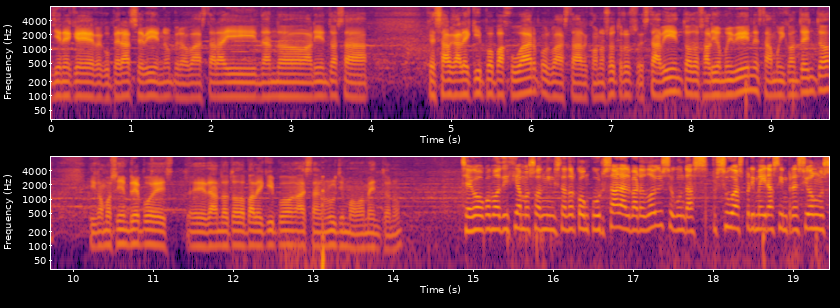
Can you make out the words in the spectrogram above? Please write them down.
tiene que recuperarse bien, ¿no? pero va a estar ahí dando aliento hasta que salga el equipo para jugar, pues va a estar con nosotros. Está bien, todo salió muy bien, está muy contento y como siempre, pues eh, dando todo para el equipo hasta en el último momento, ¿no? Chegou, como dicíamos, o administrador concursal Álvaro Doi, segundo as súas primeiras impresións,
